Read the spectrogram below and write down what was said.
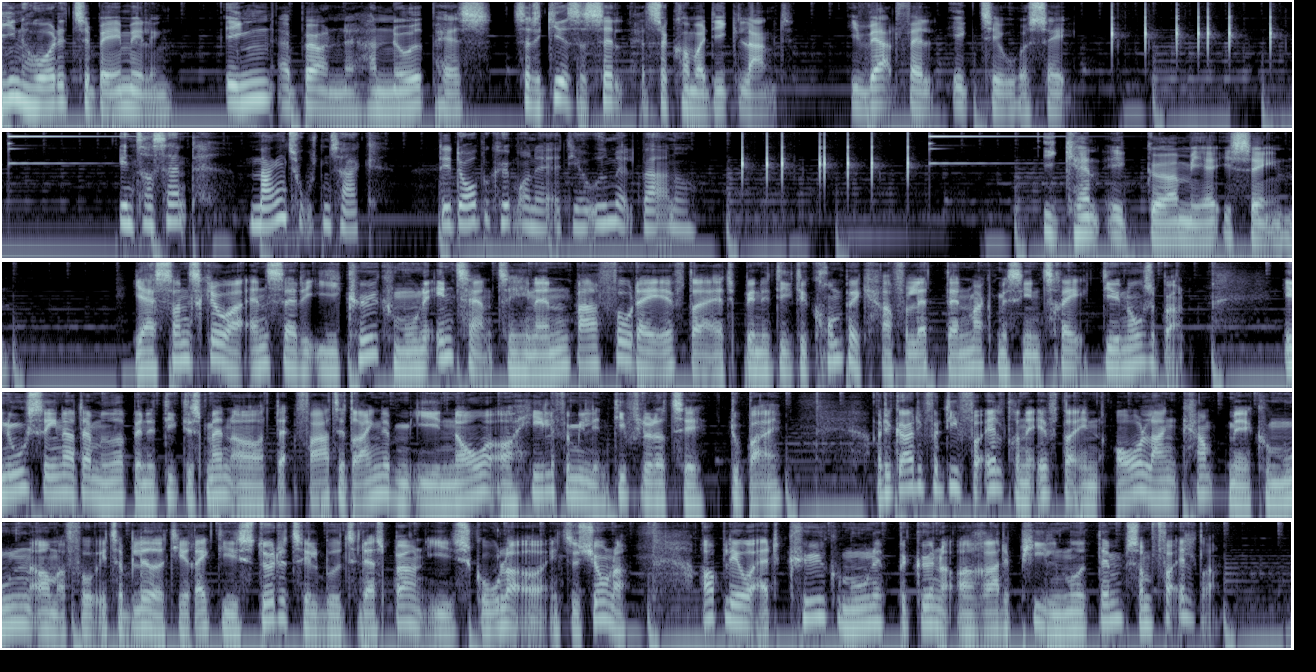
Lige en hurtig tilbagemelding. Ingen af børnene har noget pas, så det giver sig selv, at så kommer de ikke langt. I hvert fald ikke til USA. Interessant. Mange tusind tak. Det er dog bekymrende, at de har udmeldt barnet. I kan ikke gøre mere i sagen. Ja, sådan skriver ansatte i Køge Kommune internt til hinanden, bare få dage efter, at Benedikte Krumbæk har forladt Danmark med sine tre diagnosebørn. En uge senere, der møder Benediktes mand og far til drengene dem i Norge, og hele familien de flytter til Dubai. Og det gør de, fordi forældrene efter en årlang kamp med kommunen om at få etableret de rigtige støttetilbud til deres børn i skoler og institutioner, oplever, at Køge Kommune begynder at rette pilen mod dem som forældre.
